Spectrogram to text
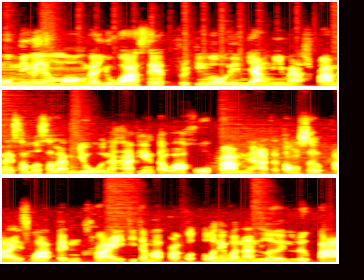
มุมนี้ก็ยังมองได้อยู่ว่าเซธฟริกกิ้งโรลินยังมีแมชปล้ำใน Summer Slam อยู่นะฮะเพียงแต่ว่าว่าคู่ปล้ำเนี่ยอาจจะต้องเซอร์ไพรส์ว่าเป็นใครที่จะมาปรากฏตัวในวันนั้นเลยหรือเปล่า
